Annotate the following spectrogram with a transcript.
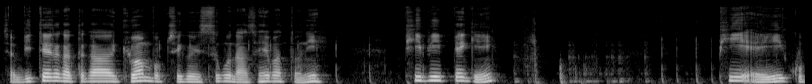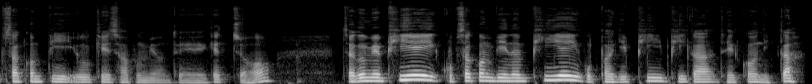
자, 밑에를 갖다가 교환 법칙을 쓰고 나서 해봤더니, PB 빼기 PA 곱사건 B 이렇게 잡으면 되겠죠. 자, 그러면 PA 곱사건 B는 PA 곱하기 PB가 될 거니까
